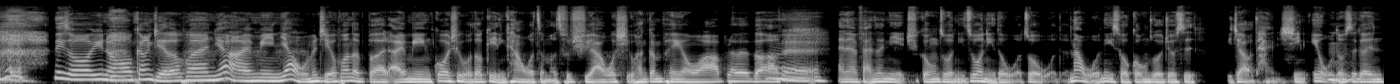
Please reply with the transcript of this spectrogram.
那时候，you know，刚结了婚，Yeah，I mean，Yeah，我们结婚了，But I mean，过去我都给你看我怎么出去啊，我喜欢跟朋友啊，blah blah blah。对，And then 反正你也去工作，你做你的，我做我的。那我那时候工作就是比较有弹性，因为我都是跟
